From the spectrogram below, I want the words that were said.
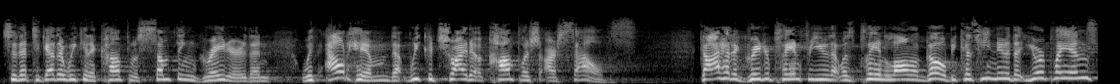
So that together we can accomplish something greater than without Him that we could try to accomplish ourselves. God had a greater plan for you that was planned long ago because He knew that your plans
